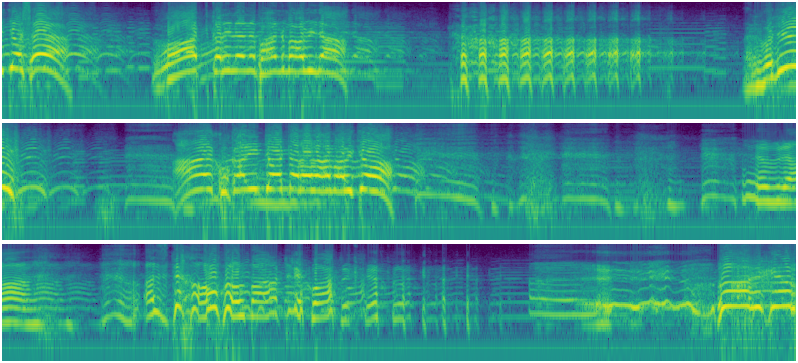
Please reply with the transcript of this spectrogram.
આવી ગયો છે. વાત કરી લે ને ભાનમાં આવી જા. હરભજી આ કુકારી જો તારો રામ, આવી ગયો. માટલે કેમ વાર કેમ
